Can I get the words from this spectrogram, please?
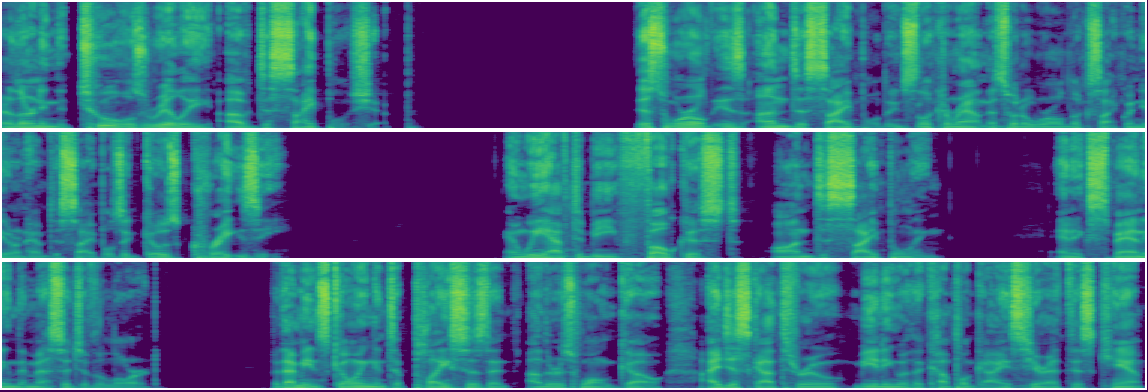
They're learning the tools really of discipleship. This world is undiscipled. Just look around. That's what a world looks like when you don't have disciples. It goes crazy. And we have to be focused on discipling and expanding the message of the Lord. But that means going into places that others won't go. I just got through meeting with a couple guys here at this camp.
